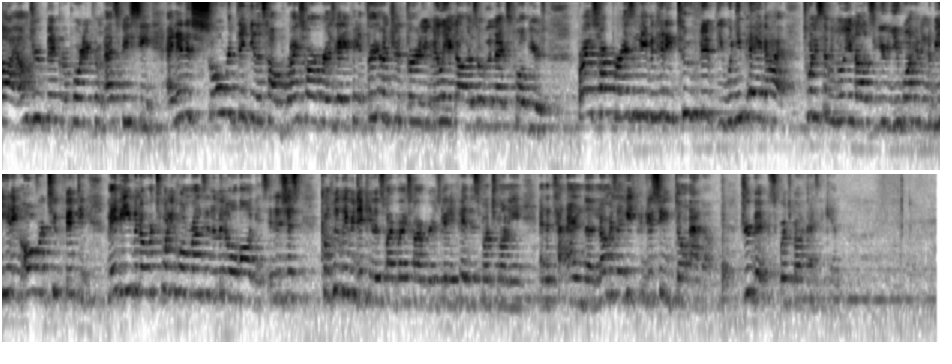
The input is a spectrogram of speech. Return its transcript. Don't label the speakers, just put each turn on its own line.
Hi, I'm Drew Bick reporting from SBC, and it is so ridiculous how Bryce Harper is getting paid $330 million over the next 12 years. Bryce Harper isn't even hitting 250. When you pay a guy $27 million a year, you want him to be hitting over 250, maybe even over 20 home runs in the middle of August. It is just completely ridiculous why Bryce Harper is getting paid this much money, and the, and the numbers that he's producing don't add up. Drew Bick, Sports Broadcasting Camp.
